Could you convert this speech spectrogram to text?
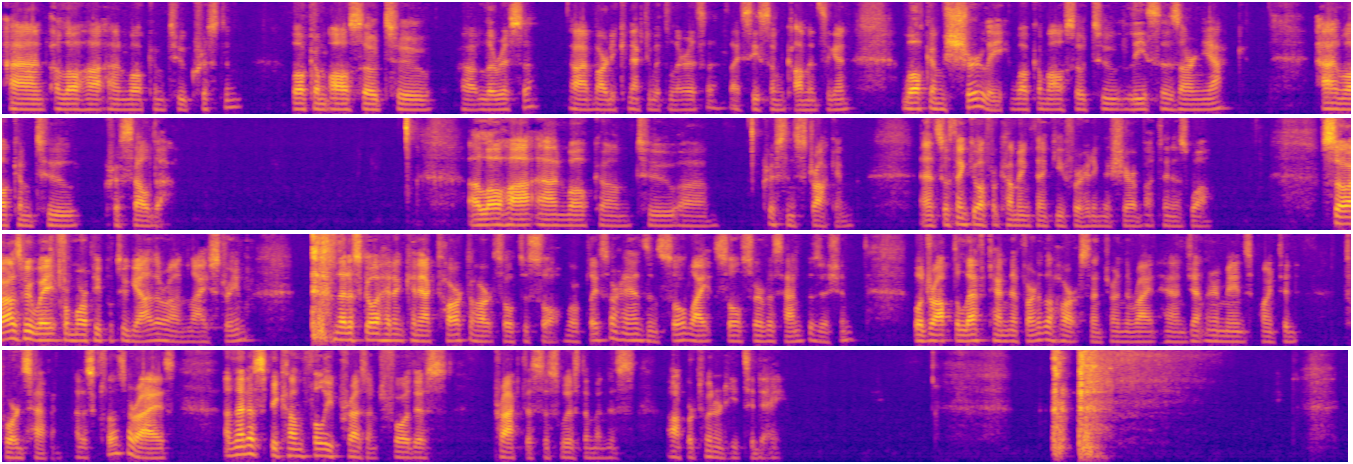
and aloha and welcome to Kristen. Welcome also to uh, Larissa. I'm already connected with Larissa. I see some comments again. Welcome Shirley. Welcome also to Lisa Zarniak and welcome to Criselda aloha and welcome to um, Kristen Strachan. And so thank you all for coming. Thank you for hitting the share button as well. So as we wait for more people to gather on live stream let us go ahead and connect heart to heart soul to soul. We'll place our hands in soul light soul service hand position. We'll drop the left hand in front of the heart center and the right hand gently remains pointed towards heaven. Let us close our eyes and let us become fully present for this practice this wisdom and this opportunity today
